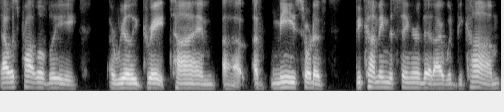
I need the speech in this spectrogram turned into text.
that was probably a really great time uh, of me sort of becoming the singer that I would become,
